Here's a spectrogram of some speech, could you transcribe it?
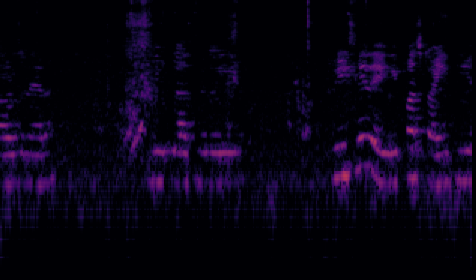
और न्यू क्लास में गई ट्रीट नहीं देंगी फ़र्स्ट आई थी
